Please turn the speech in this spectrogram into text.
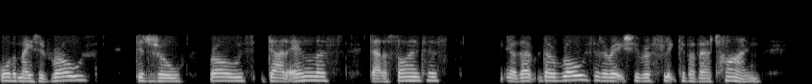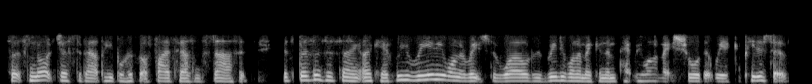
automated roles, digital roles, data analysts, data scientists. You know, they're, they're roles that are actually reflective of our time. So it's not just about people who've got 5,000 staff. It's, it's businesses saying, okay, if we really want to reach the world, we really want to make an impact, we want to make sure that we're competitive,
